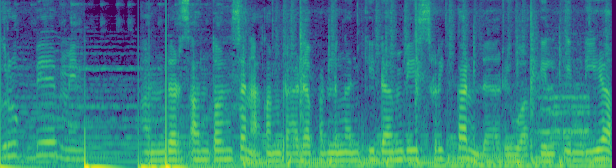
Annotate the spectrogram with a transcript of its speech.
Grup B Min Anders Antonsen akan berhadapan dengan Kidambi Srikan dari wakil India.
